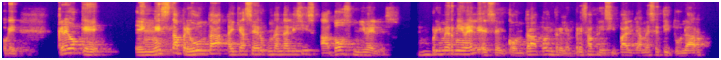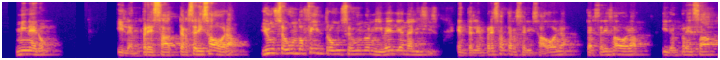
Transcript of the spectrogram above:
Ok, creo que en esta pregunta hay que hacer un análisis a dos niveles. Un primer nivel es el contrato entre la empresa principal, llámese titular minero, y la empresa tercerizadora, y un segundo filtro, un segundo nivel de análisis entre la empresa tercerizadora, tercerizadora y la empresa,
